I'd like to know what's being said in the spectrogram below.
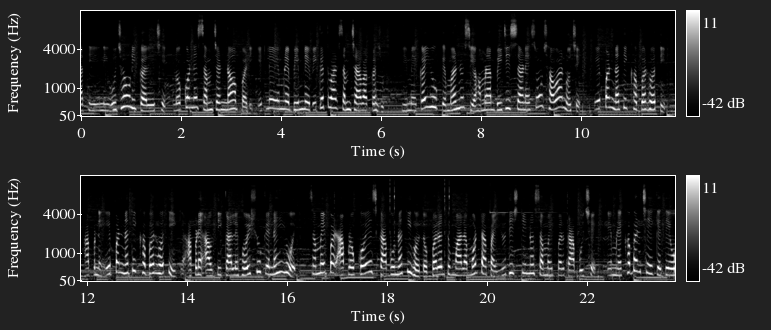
આથી એની ઉજવણી કરે છે. લોકોને સમજણ ન પડી એટલે એમણે ભીમને વિગતવાર સમજાવવા કહ્યું. ભીમે કહ્યું કે મનુષ્ય હમણાં બીજી ક્ષણે શું થવાનું છે એ પણ નથી ખબર હોતી. આપણે એ પણ નથી ખબર હોતી કે આપણે આવતીકાલે હોઈશું કે નહીં હોય. સમય પર આપણો કોઈ જ કાબુ નથી હોતો, પરંતુ મારા મોટા ભાઈ યુધિષ્ઠિરનો સમય પર કાબુ છે. એમણે ખબર છે કે તેઓ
